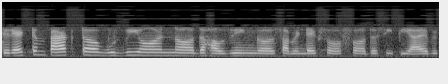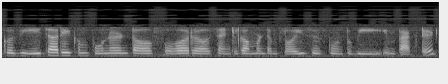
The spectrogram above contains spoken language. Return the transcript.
direct impact uh, would be on uh, the housing uh, subindex of uh, the CPI because the HRA component uh, for uh, central government employees is going to be impacted,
